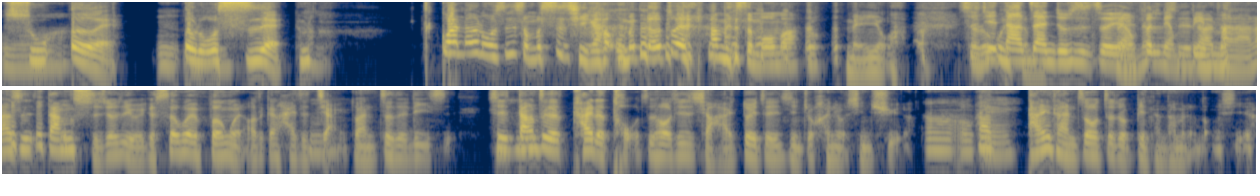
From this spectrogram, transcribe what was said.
苏俄哎，俄罗斯哎，他们关俄罗斯什么事情啊？我们得罪了他们什么吗？说没有啊，世界大战就是这样分两边嘛。那是当时就是有一个社会氛围，然后就跟孩子讲一段这个历史。其实当这个开了头之后，其实小孩对这件事情就很有兴趣了。嗯，OK，谈一谈之后，这就变成他们的东西了。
